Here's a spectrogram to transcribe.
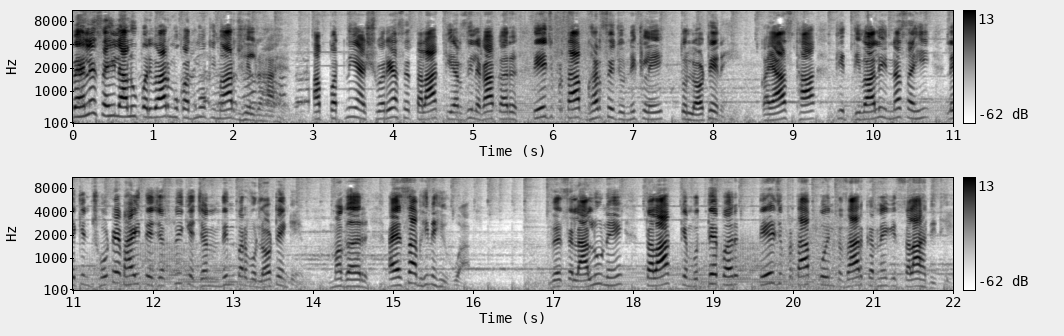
पहले से ही लालू परिवार मुकदमों की मार झेल रहा है। अब पत्नी ऐश्वर्या से तलाक की अर्जी लगाकर तेज प्रताप घर से जो निकले तो लौटे नहीं। कयास था कि दिवाली न सही, लेकिन छोटे भाई तेजस्वी के जन्मदिन पर वो लौटेंगे। मगर ऐसा भी नहीं हुआ। वैसे लालू ने तलाक के मुद्दे पर तेज प्रताप को इंतज़ार करने की सलाह दी थी।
